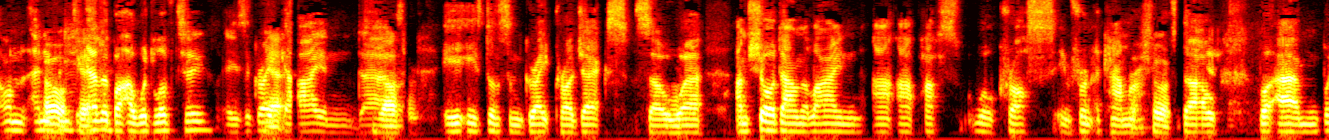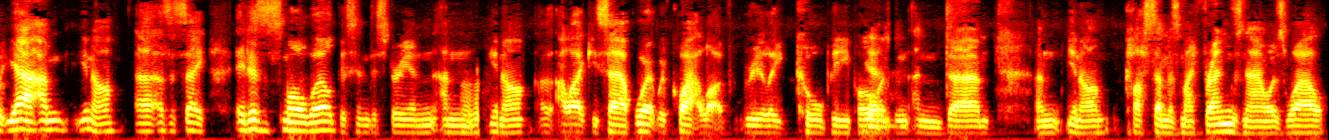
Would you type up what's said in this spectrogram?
on anything Oh, okay. together, but I would love to. He's a great Yeah. guy, and He's uh, awesome. he, he's done some great projects. So Mhm. uh, I'm sure down the line our, our paths will cross in front of camera. Sure. So, but um, but yeah, I'm you know, uh, as I say, it is a small world this industry, and and Mhm. you know, I, like you say, I've worked with quite a lot of really cool people, Yeah. and and um, and you know, class them as my friends now as well.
